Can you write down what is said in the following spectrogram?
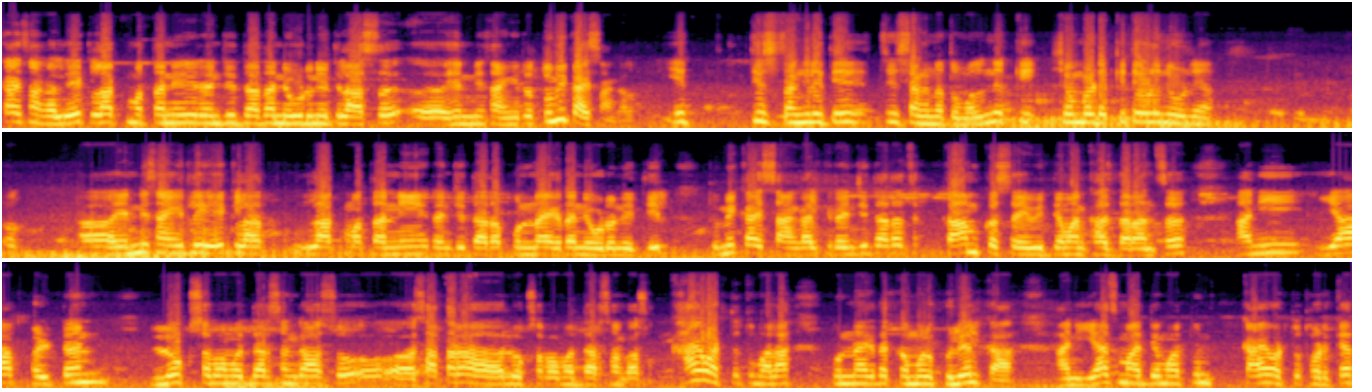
काय सांगाल? एक लाख मतांनी रणजित दादा निवडून येतील असं यांनी सांगितलं. तुम्ही काय सांगाल? तेच चांगले ते ते सांगणार तुम्हाला. नक्की शंभर टक्के तेवढं निवडून या. अं, यांनी सांगितलं एक लाख लाख मतांनी रणजित दादा पुन्हा एकदा निवडून येतील. तुम्ही काय सांगाल की रणजित दादाचं काम कसं आहे विद्यमान खासदारांचं? आणि या फलटण लोकसभा मतदारसंघ असो अं, सातारा लोकसभा मतदारसंघ असो काय वाटतं तुम्हाला? पुन्हा एकदा कमळ फुलेल का? आणि याच माध्यमातून काय वाटतं थोडक्यात?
